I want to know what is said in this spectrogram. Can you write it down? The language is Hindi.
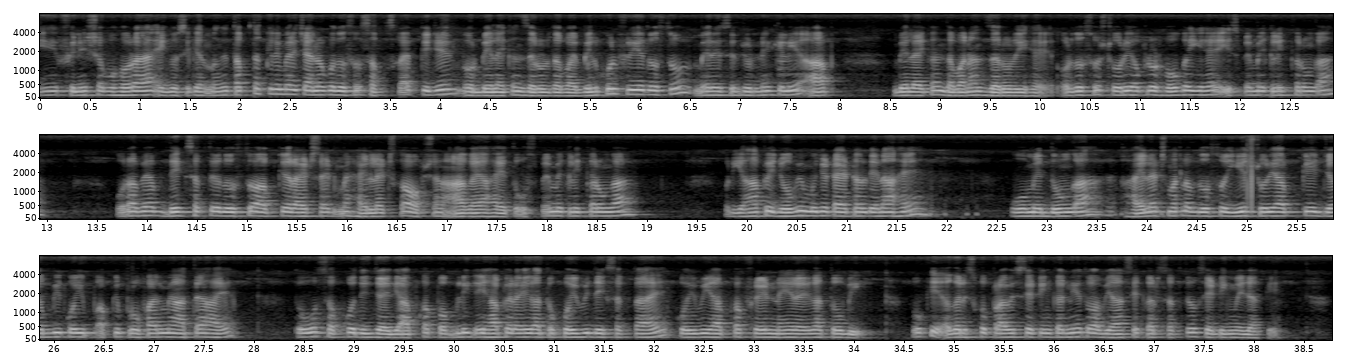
ये फिनिश अब हो रहा है एक दो सेकेंड में तब तक के लिए मेरे चैनल को दोस्तों सब्सक्राइब कीजिए और बेल आइकन ज़रूर दबाएँ। बिल्कुल फ्री है दोस्तों। मेरे से जुड़ने के लिए आप बेल आइकन दबाना ज़रूरी है। और दोस्तों स्टोरी अपलोड हो गई है, इस पर मैं क्लिक करूँगा। और अभी आप देख सकते हो दोस्तों, आपके राइट साइड में हाईलाइट्स का ऑप्शन आ गया है तो उस पर मैं क्लिक करूँगा। और यहाँ पर जो भी मुझे टाइटल देना है, वो मैं दूँगा। हाईलाइट्स मतलब दोस्तों, ये स्टोरी आपके जब भी कोई आपके प्रोफ़ाइल में आता है तो वो सबको दिख जाएगी। आपका पब्लिक यहाँ पे रहेगा तो कोई भी देख सकता है, कोई भी आपका फ्रेंड नहीं रहेगा तो भी। ओके, अगर इसको प्राइवेट सेटिंग करनी है तो आप यहाँ से कर सकते हो सेटिंग में जाके।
